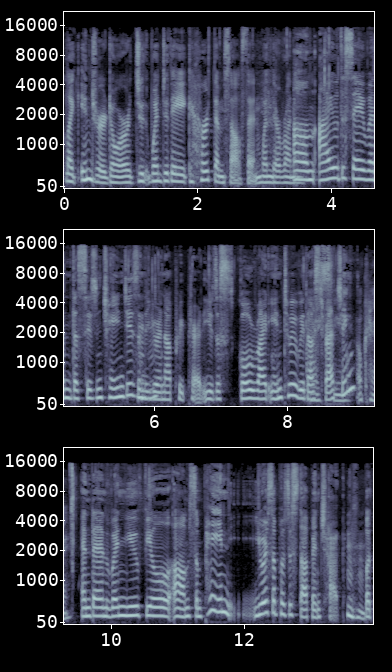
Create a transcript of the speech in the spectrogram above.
like injured or do, when do they hurt themselves then when they're running? Um, I would say when the season changes and you're not prepared, you just go right into it without I see. stretching. Okay. And then when you feel um, some pain, you're supposed to stop and check. But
